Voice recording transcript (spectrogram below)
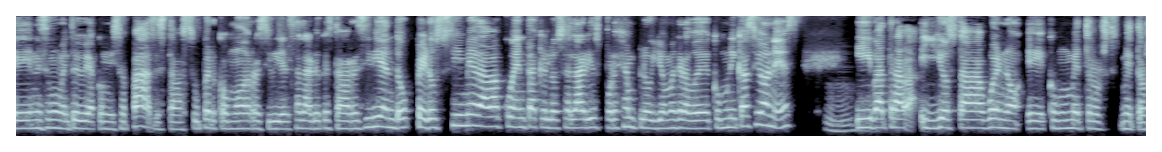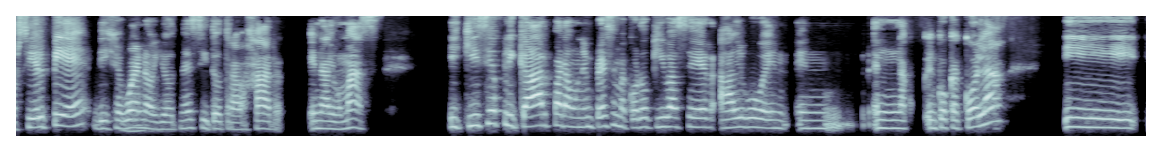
en ese momento vivía con mis papás, estaba súper cómodo recibir el salario que estaba recibiendo, pero sí me daba cuenta que los salarios, por ejemplo, yo me gradué de comunicaciones, iba a y yo estaba, bueno, eh, como me, me, torcí el pie, dije, bueno, yo necesito trabajar en algo más. Y quise aplicar para una empresa, me acuerdo que iba a hacer algo en, en, en, en Coca-Cola, y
